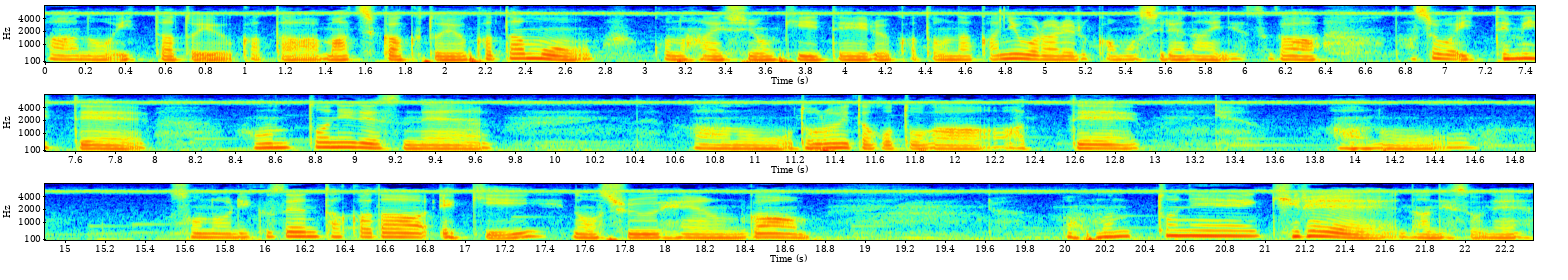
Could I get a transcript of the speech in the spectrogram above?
あの行ったという方、まあ、近くという方もこの配信を聞いている方の中におられるかもしれないんですが私は行ってみて本当にですねあの驚いたことがあってあのその陸前高田駅の周辺が、まあ、本当に綺麗なんですよね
